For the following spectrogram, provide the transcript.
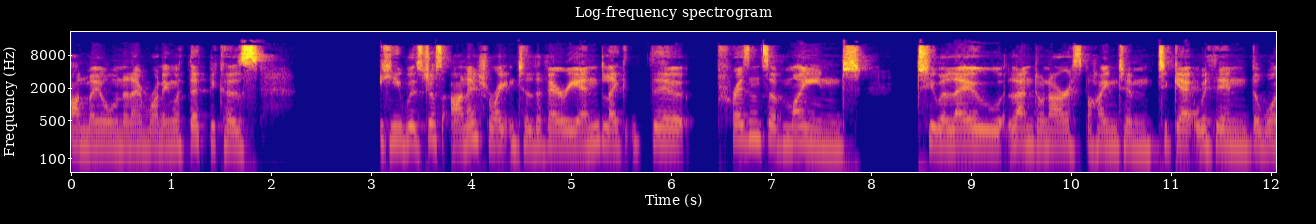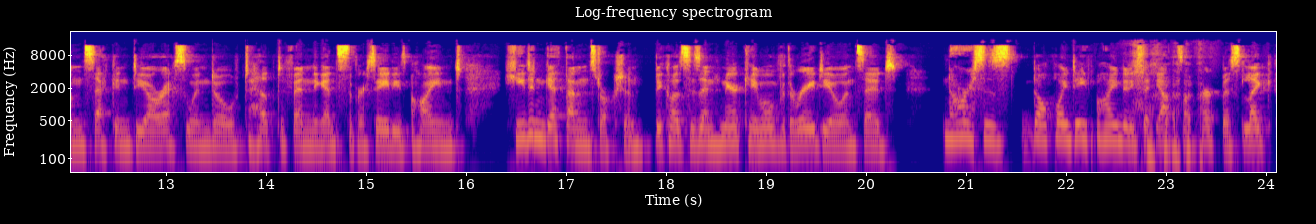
on my own and I'm running with it because he was just on it right until the very end. Like the presence of mind to allow Lando Norris behind him to get within the one second DRS window to help defend against the Mercedes behind. He didn't get that instruction because his engineer came over the radio and said, Norris is 0.8 behind. And he said, Yeah, it's on purpose. Like,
